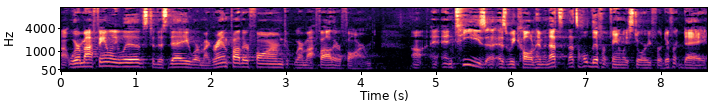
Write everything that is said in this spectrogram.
uh, where my family lives to this day, where my grandfather farmed, where my father farmed. Uh, and, and Tease, as we called him, and that's, that's a whole different family story for a different day.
